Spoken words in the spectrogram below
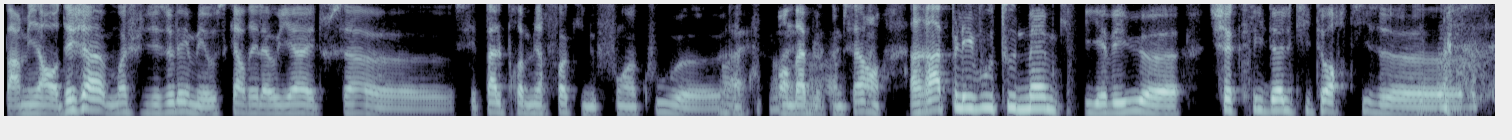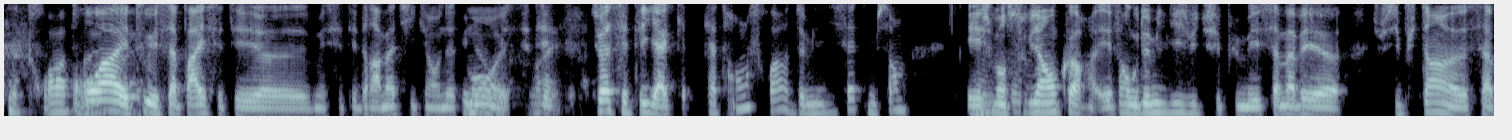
parmi. Alors, déjà, moi, je suis désolé, mais Oscar De La Hoya et tout ça, euh, c'est pas la première fois qu'ils nous font un coup, euh, un coup pendable ouais. comme ça. Rappelez-vous tout de même qu'il y avait eu euh, Chuck Liddell, Tito Ortiz euh, Trois, 3 et tout. Et ça, pareil, c'était euh, mais c'était dramatique, hein, honnêtement. Tu vois, c'était il y a 4 ans, je crois, 2017, il me semble. Et je m'en Mhm. souviens encore, Et- enfin, ou 2018, je sais plus, mais ça m'avait. euh, je me suis dit, putain, euh, ça,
